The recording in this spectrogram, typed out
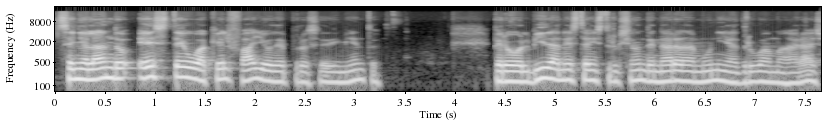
señalando este o aquel fallo de procedimiento. Pero olvidan esta instrucción de Narada Muni a Dhruva Maharaj,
